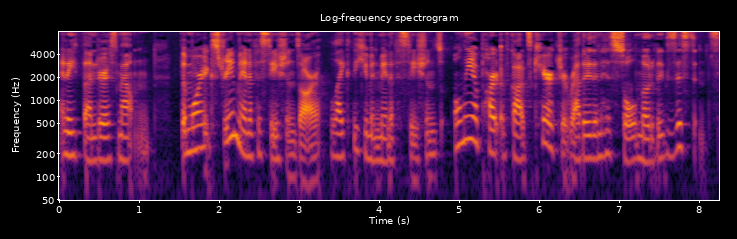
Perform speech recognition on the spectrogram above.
and a thunderous mountain. The more extreme manifestations are, like the human manifestations, only a part of God's character rather than his sole mode of existence.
